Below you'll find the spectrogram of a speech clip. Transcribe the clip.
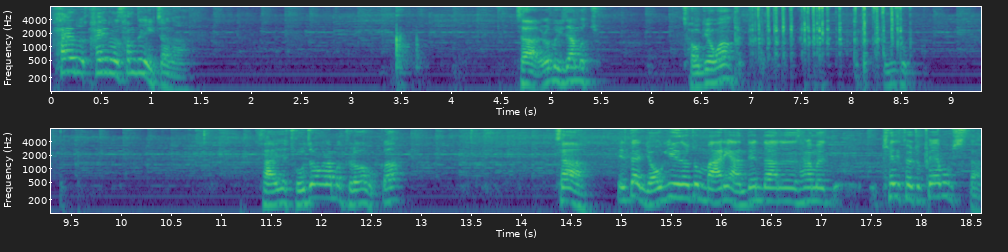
하이로, 하이로 3등에 있잖아. 자 여러분 이제 한번 조- 저경왕. 우속. 자 이제 조정을 한번 들어가 볼까? 자 일단 여기서 좀 말이 안 된다는 사람을 캐릭터를 좀 빼봅시다.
